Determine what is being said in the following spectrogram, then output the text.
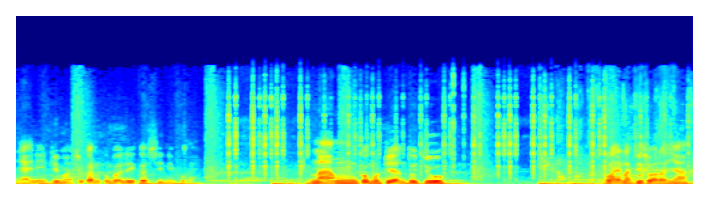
kotanya ini dimasukkan kembali ke sini boy 6 kemudian 7 lain lagi suaranya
